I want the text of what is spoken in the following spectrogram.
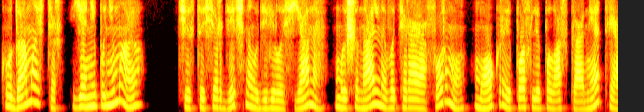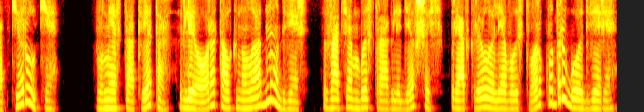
«Куда, мастер? Я не понимаю». Чистосердечно удивилась Яна, машинально вытирая форму, мокрые после полоскания тряпки руки. Вместо ответа Леора толкнула одну дверь, затем, быстро оглядевшись, приоткрыла левую створку другой двери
